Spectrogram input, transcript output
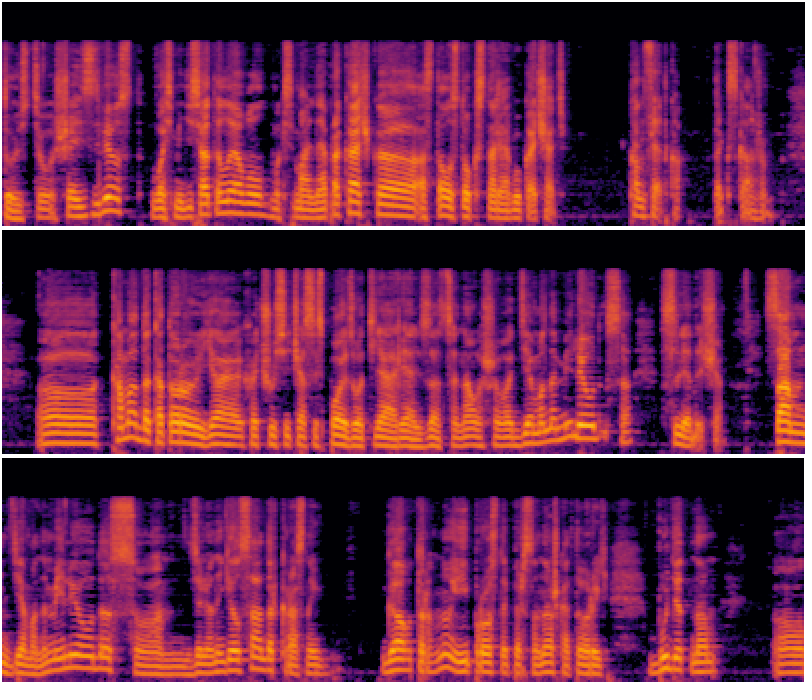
То есть 6 звезд, 80 level, максимальная прокачка, осталось только снарягу качать. Конфетка, так скажем. Э, команда, которую я хочу сейчас использовать для реализации нашего демона Мелиудоса, следующая. Сам демон Мелиудос, э, зеленый Гелсандр, красный Гаутер, ну и просто персонаж, который будет нам э,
